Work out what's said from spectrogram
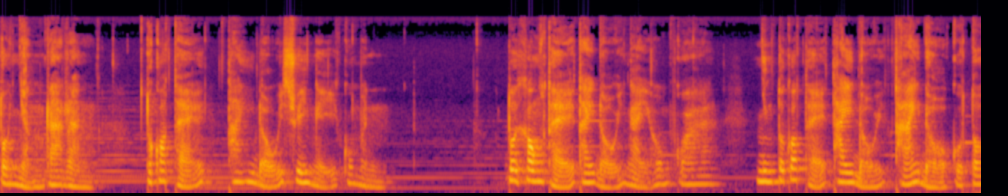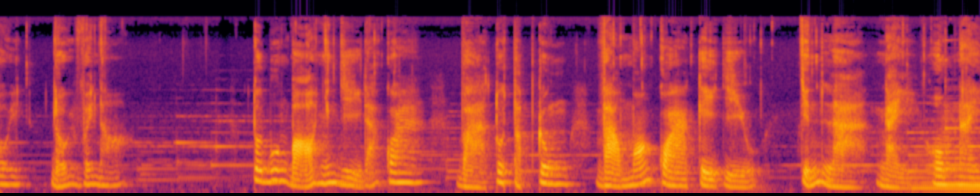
Tôi nhận ra rằng tôi có thể thay đổi suy nghĩ của mình. Tôi không thể thay đổi ngày hôm qua, nhưng tôi có thể thay đổi thái độ của tôi đối với nó tôi buông bỏ những gì đã qua và tôi tập trung vào món quà kỳ diệu, chính là ngày hôm nay.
